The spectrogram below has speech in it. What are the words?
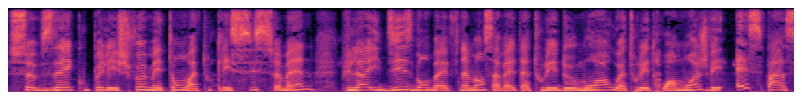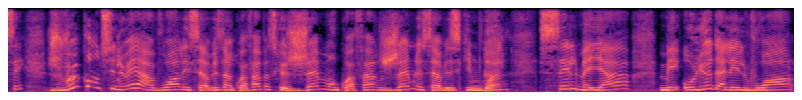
se faisaient couper les cheveux, mettons à toutes les six semaines, puis là ils disent bon ben finalement ça va être à tous les deux mois ou à tous les trois mois, je vais espacer. Je veux continuer à avoir les services d'un coiffeur parce que j'aime mon coiffeur, j'aime le service qu'il me donne, c'est le meilleur, mais au lieu d'aller le voir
